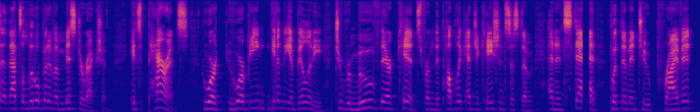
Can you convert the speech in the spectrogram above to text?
a, that's a little bit of a misdirection. It's parents who are who are being given the ability to remove their kids from the public education system and instead put them into private,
